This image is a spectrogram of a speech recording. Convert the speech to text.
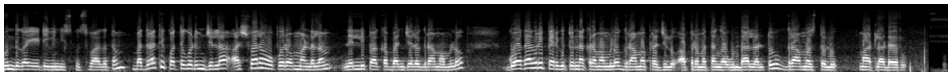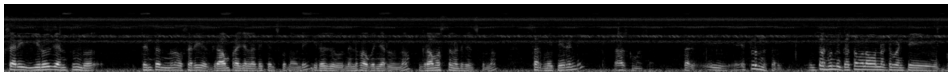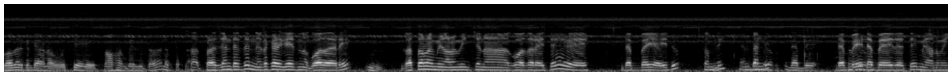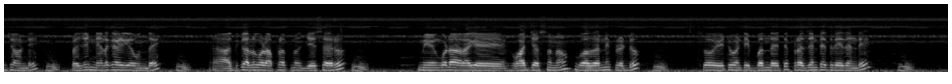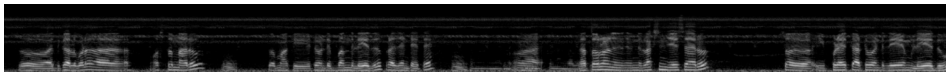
ముందుగా ఏటీవీ న్యూస్కు స్వాగతం. భద్రాద్రి కొత్తగూడెం జిల్లా అశ్వారావుపురం మండలం నెల్లిపాక బంజర గ్రామంలో గోదావరి పెరుగుతున్న క్రమంలో గ్రామ ప్రజలు అప్రమత్తంగా ఉండాలంటూ గ్రామస్తులు మాట్లాడారు. ఒకసారి ఈ రోజు ఎంత ఉందో ఎంత ఉందో ఒకసారి గ్రామ ప్రజలను అడిగి తెలుసుకుందాం అండి ఈరోజు నెల్లిపా బంజారాలో ఉన్నాం. గ్రామస్తులను అడిగి తెలుసుకుందాం. సార్ మీ పేరండి? రాజ్ కుమార్ సార్. సార్ ఎట్లుంది సార్? ఇంతకుముందు గతంలో ఉన్నటువంటి గోదావరి కంటే ఏమైనా వచ్చే ప్రవాహం పెరుగుతుందా లేకపోతే ప్రజెంట్ అయితే నిలకడగైతున్న గోదావరి. గతంలో మేము అనుభవించిన గోదావరి అయితే డెబ్బై ఐదు సంథింగ్ ఎంత అండి డెబ్బై. డెబ్బై డెబ్బై ఐదు అయితే మేము అనుభవించామండి. ప్రజెంట్ నిలకడగా ఉంది. అధికారులు కూడా అప్రయత్నం చేశారు. మేము కూడా అలాగే వాచ్ చేస్తున్నాం గోదావరిని ఫ్లడ్. సో ఎటువంటి ఇబ్బంది అయితే ప్రజెంట్ అయితే లేదండి. సో అధికారులు కూడా వస్తున్నారు. సో మాకు ఎటువంటి ఇబ్బంది లేదు ప్రజెంట్ అయితే. గతంలో నిర్లక్ష్యం చేశారు. సో ఇప్పుడైతే అటువంటిది ఏం లేదు.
